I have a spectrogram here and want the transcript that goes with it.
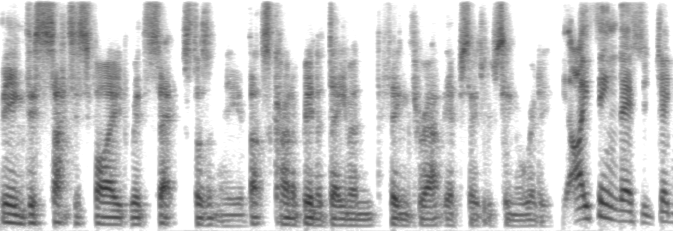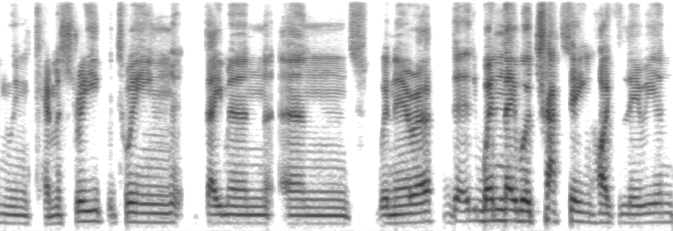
being dissatisfied with sex, doesn't he? That's kind of been a Daemon thing throughout the episodes we've seen already. I think there's a genuine chemistry between Daemon and Rhaenyra. When they were chatting Valyrian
